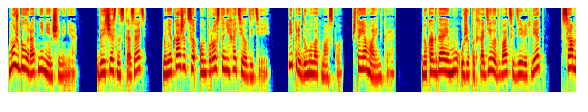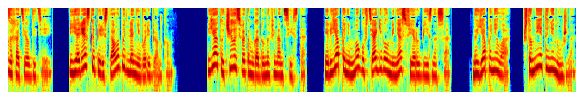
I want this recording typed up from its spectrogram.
Муж был рад не меньше меня. Да и честно сказать, мне кажется, он просто не хотел детей. И придумал отмазку, что я маленькая. Но когда ему уже подходило 29 лет, сам захотел детей, и я резко перестала быть для него ребенком. Я отучилась в этом году на финансиста. Илья понемногу втягивал меня в сферу бизнеса. Но я поняла, что мне это не нужно,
